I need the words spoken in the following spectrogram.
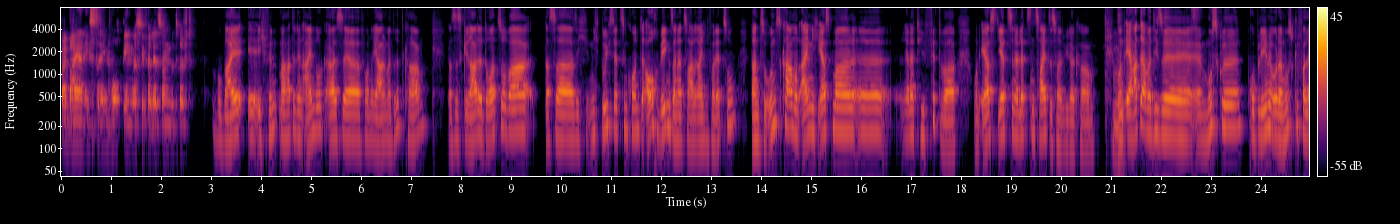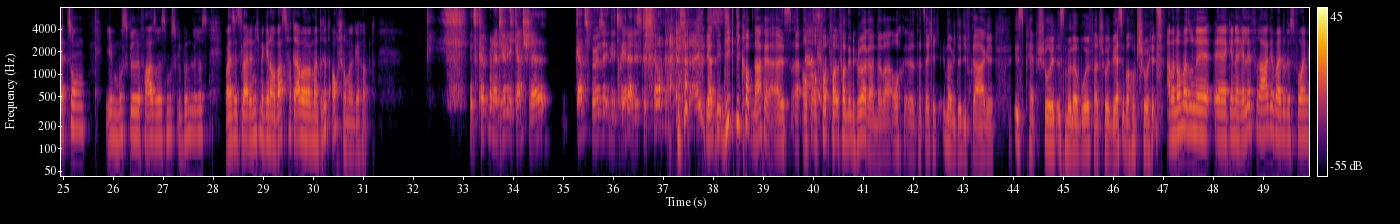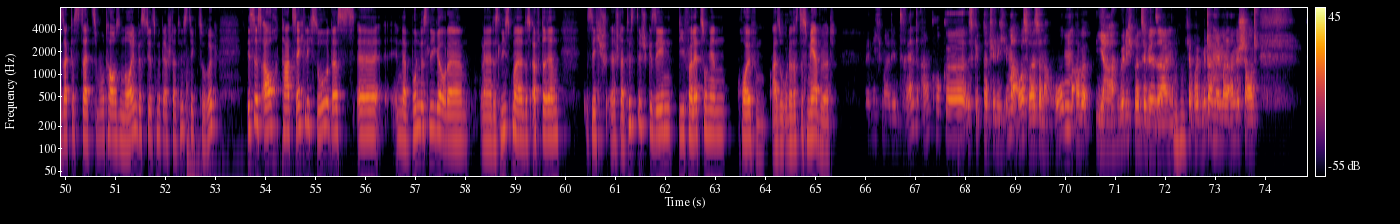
bei Bayern extrem hoch ging, was die Verletzungen betrifft. Wobei, äh, ich finde, man hatte den Eindruck, als er von Real Madrid kam, dass es gerade dort so war, dass er sich nicht durchsetzen konnte, auch wegen seiner zahlreichen Verletzungen, dann zu uns kam und eigentlich erstmal äh, relativ fit war und erst jetzt in der letzten Zeit es halt wieder kam. Hm. Und er hatte aber diese äh, Muskelprobleme oder Muskelverletzungen, eben Muskelfaserriss, Muskelbündelriss, weiß jetzt leider nicht mehr genau was, hatte aber bei Madrid auch schon mal gehabt. Jetzt könnte man natürlich ganz schnell ganz böse in die Trainerdiskussion einsteigen. ja, die, die, die, kommt nachher als äh, auch, nachher auch von, von, von, den Hörern. Da war auch äh, tatsächlich immer wieder die Frage: Ist Pep schuld? Ist Müller-Wohlfahrt schuld? Wer ist überhaupt schuld? Aber nochmal so eine äh, generelle Frage, weil du das vorhin gesagt hast, seit 2009 bist du jetzt mit der Statistik zurück. Ist es auch tatsächlich so, dass äh, in der Bundesliga oder äh, das liest man des Öfteren, sich äh, statistisch gesehen die Verletzungen häufen, also oder dass das mehr wird? Wenn ich mal den Trend angucke, es gibt natürlich immer Ausreißer nach oben, aber ja, würde ich prinzipiell sagen. Mhm. Ich habe heute Mittag mir mal angeschaut,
